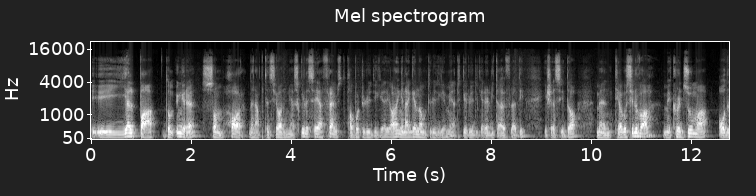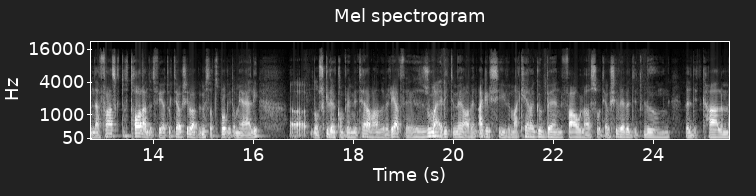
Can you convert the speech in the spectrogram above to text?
hjälpa de yngre som har den här potentialen. Jag skulle säga främst ta bort Rudiger. Jag har ingen agenda mot Rudiger men jag tycker Rudiger är lite överflödig i Chelsea idag. Men Thiago Silva med Kurt Zuma och den där fransktalandet, för jag tror Thiago Silva har bemästrat språket om jag är ärlig. Eh, de skulle komplementera varandra rejält för Zuma är lite mer av en aggressiv, markera gubben, faula så Thiago Silva är väldigt lugn, väldigt kalm.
